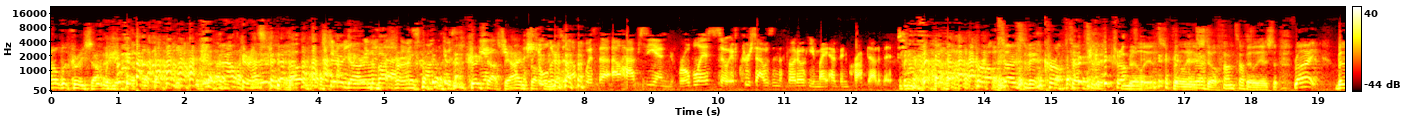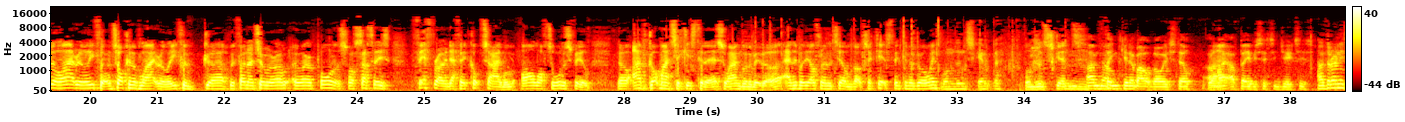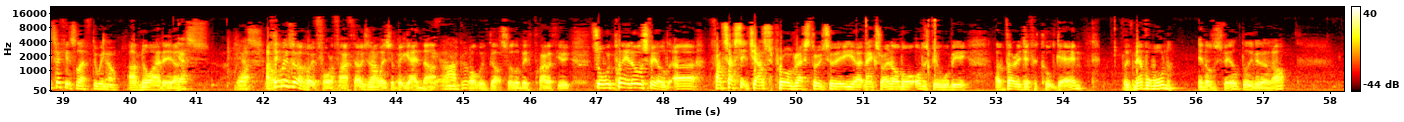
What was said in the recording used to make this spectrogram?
Albert Cruz, that winning. Sugar in the background. It was from, it was Crusat's Miyaichi behind the shoulders up with uh, Al Habsi and Robles. So if Krusat was in the photo, he might have been cropped out of it. cropped out of it. Cropped out of it. Cropped. Brilliant, brilliant Yeah, stuff. fantastic. Brilliant stuff. Right, bit of light relief though. Talking of light relief, we've uh, we found out who our, who our opponents for Saturday's fifth round FA Cup tie. We're all off to Huddersfield. Now I've got my tickets today, so I'm going to be there. Anybody else around the table got tickets? Thinking of going? London Skimper. London Skins. Mm. I'm thinking about going still. I might have babysitting duties. Are there any tickets left? Do we know? I've no idea. Yes. Yes. I think we've got about four or five thousand. Now it's a big end that Ah, good. what we've got, so there'll be quite a few. So we're playing Huddersfield. Uh, fantastic chance to progress through to the uh, next round. Although Huddersfield will be a very difficult game. We've never won in Huddersfield, believe it or not.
